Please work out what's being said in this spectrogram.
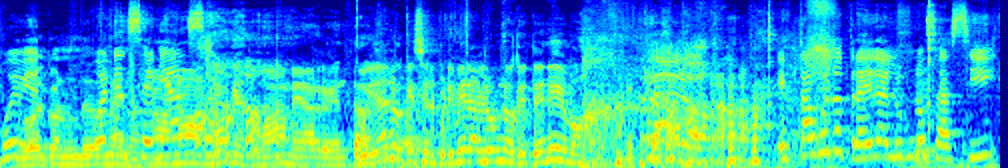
Muy bien. voy con un dedo Buena menos. No, no, enseñanza. no, que tu mamá me va a reventar. Cuidá lo que es el primer alumno que tenemos. Claro, está bueno traer alumnos así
